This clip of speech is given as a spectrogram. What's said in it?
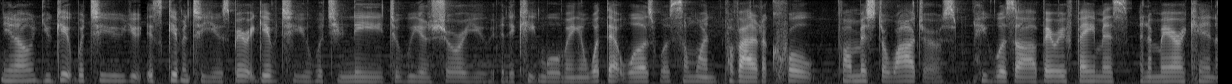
you know you get what you, you it's given to you spirit give to you what you need to reassure you and to keep moving and what that was was someone provided a quote from mr rogers he was a very famous an american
